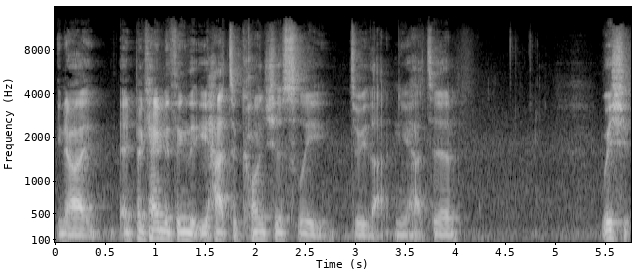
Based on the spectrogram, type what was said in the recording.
You know it, it became a thing that you had to consciously do that and you had to which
